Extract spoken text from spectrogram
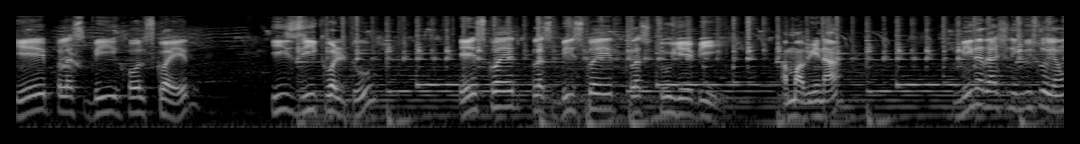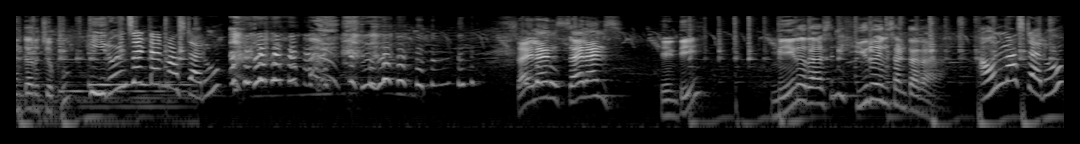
A plus B whole square is equal to A square plus B square plus two AB అమ్మ వీణ? మీన రాసిన ఇంగ్లీష్లో ఏమంటారో చెప్పు. హీరోయిన్స్ అంటారు మాస్టారు. సైలెన్స్ సైలెన్స్ ఏంటి? మీన రాసిన హీరోయిన్స్ అంటారా? అవును మాస్టారు.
